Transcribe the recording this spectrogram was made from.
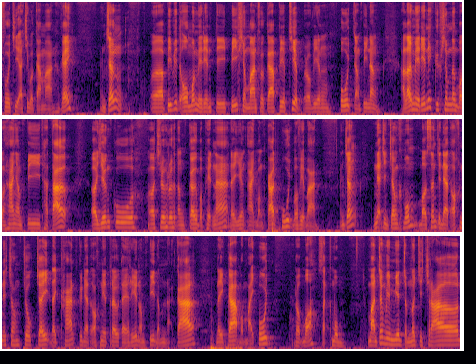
ធ្វើជាអាជីវកម្មបានអូខេអញ្ចឹងពីវីដេអូមុនមេរៀនទី2ខ្ញុំបានធ្វើការប្រៀបធៀបរវាងពូជទាំងពីរហ្នឹងឥឡូវមេរៀននេះគឺខ្ញុំនឹងបង្ហាញអំពីថាតើយើងគួរជ្រើសរើសដង្កូវប្រភេទណាដែលយើងអាចបង្កើតពូជរបស់វាបានអញ្ចឹងអ្នកចិញ្ចឹមឃ្មុំបើសិនជាអ្នកទាំងអស់គ្នាចង់ជោគជ័យដាច់ខាតគឺអ្នកទាំងអស់គ្នាត្រូវតែរៀនអំពីដំណាក់កាលនៃការបំបែកពូជ របស់សត្វឃ្មុំ បាទអញ្ចឹងវាមានចំណុចជាច្រើន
